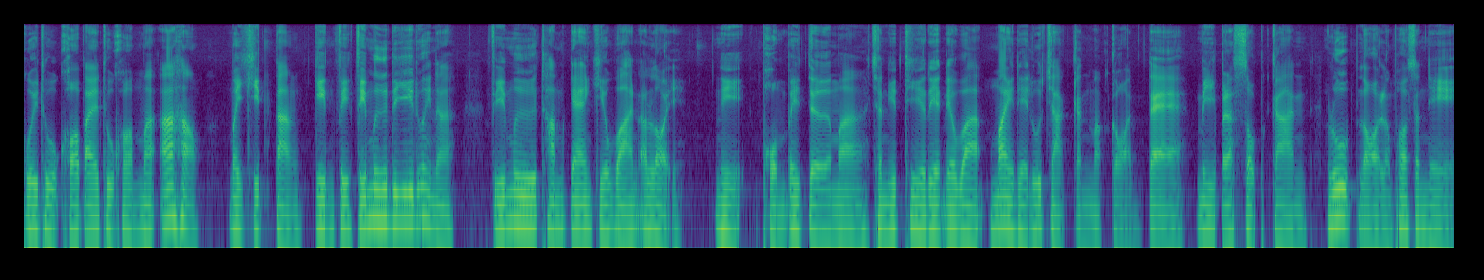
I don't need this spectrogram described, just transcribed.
คุยถูกคอไปถูกคอมาอ้าวไม่คิดตังกินฟรีฝีมือดีด้วยนะ ฝีมือทำแกงเขียวหวานอร่อย นี่ผมไปเจอมาชนิดที่เรียกได้ว่าไม่ได้รู้จักกันมาก่อน แต่มีประสบการณ์ รูปหล่อหลวงพ่อเสน่ห์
